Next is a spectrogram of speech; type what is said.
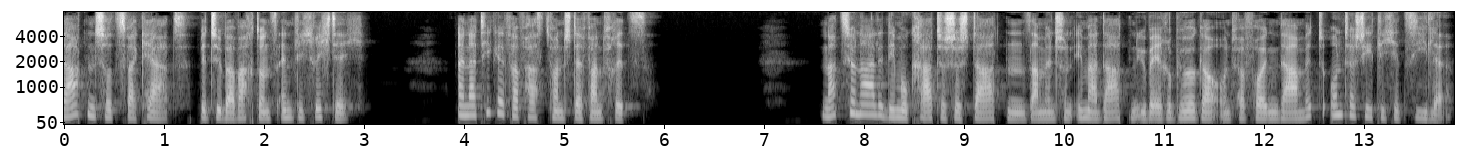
Datenschutz verkehrt. Bitte überwacht uns endlich richtig. Ein Artikel verfasst von Stefan Fritz. Nationale demokratische Staaten sammeln schon immer Daten über ihre Bürger und verfolgen damit unterschiedliche Ziele.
